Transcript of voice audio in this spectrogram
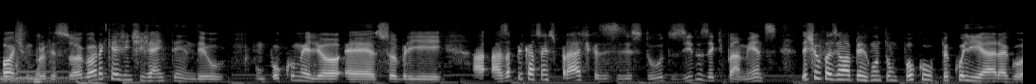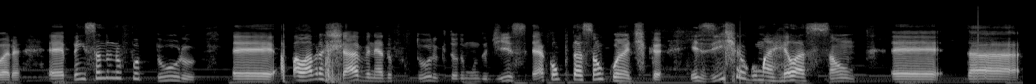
Ótimo, professor. Agora que a gente já entendeu um pouco melhor é, sobre a, as aplicações práticas desses estudos e dos equipamentos, deixa eu fazer uma pergunta um pouco peculiar agora. É, pensando no futuro, é, a palavra-chave né, do futuro que todo mundo diz é a computação quântica. Existe alguma relação é, da,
